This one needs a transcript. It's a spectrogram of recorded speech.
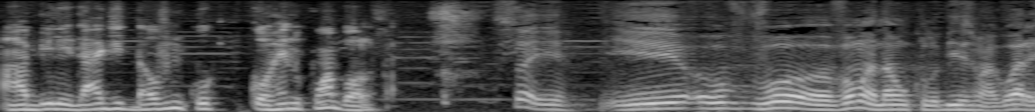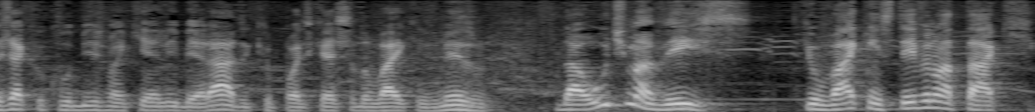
à habilidade de Dalvin Cook correndo com a bola, cara. Isso aí. E eu vou, vou mandar um clubismo agora, já que o clubismo aqui é liberado, que o podcast é do Vikings mesmo. Da última vez que o Vikings teve no ataque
